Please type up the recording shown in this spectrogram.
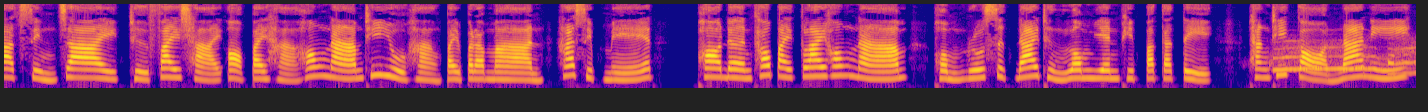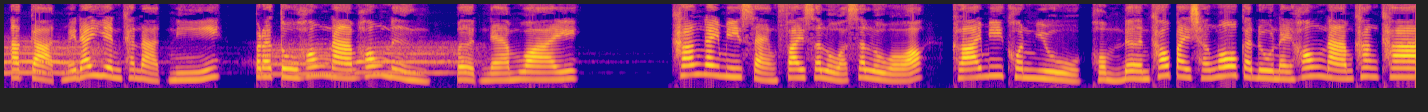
ตัดสินใจ ถือไฟฉายออกไปหาห้องน้ำที่อยู่ห่างไปประมาณ 50 เมตร พอเดินเข้าไปใกล้ห้องน้ำ ผมรู้สึกได้ถึงลมเย็นผิดปกติ ทั้งที่ก่อนหน้านี้ อากาศไม่ได้เย็นขนาดนี้ ประตูห้องน้ำห้องหนึ่ง เปิดแง้มไว้ ข้างในมีแสงไฟสลัวสลัวคล้ายมีคนอยู่ ผมเดินเข้าไปชะโงกกระดูในห้องน้ำข้า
